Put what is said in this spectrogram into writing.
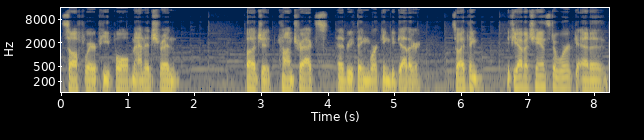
software people, management, budget, contracts, everything working together. So I think if you have a chance to work at an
